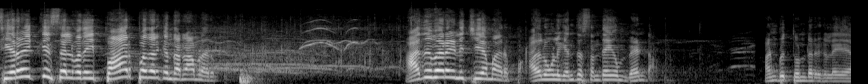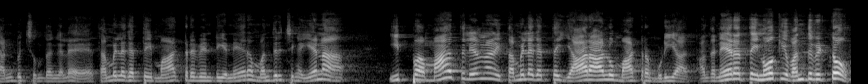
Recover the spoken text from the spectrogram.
சிறைக்கு செல்வதை பார்ப்பதற்கு இந்த நாமல இருப்பான் அதுவரை நிச்சயமா இருப்பான் அதில் உங்களுக்கு எந்த சந்தேகமும் வேண்டாம். அன்பு தொண்டர்களே அன்பு சொந்தங்களே தமிழகத்தை மாற்ற வேண்டிய நேரம் வந்துருச்சுங்க. ஏன்னா இப்போ மாத்தலைன்னா நீ தமிழகத்தை யாராலும் மாற்ற முடியாது. அந்த நேரத்தை நோக்கி வந்து விட்டோம்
